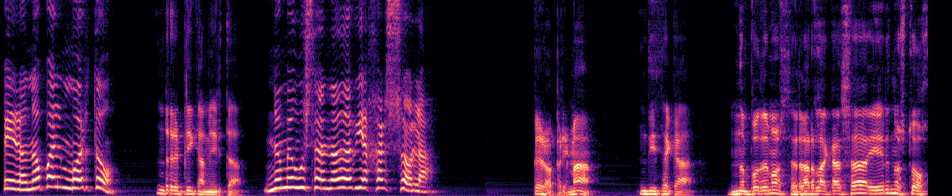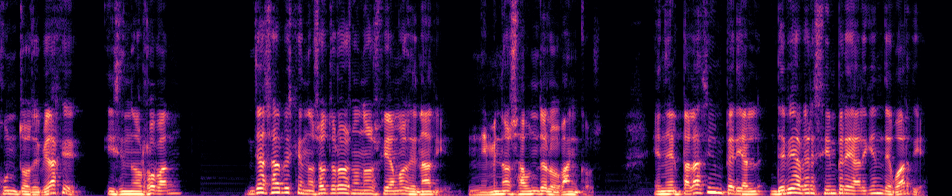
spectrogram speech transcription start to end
Pero no para el muerto, replica Mirta. No me gusta nada viajar sola. Pero prima, dice K, no podemos cerrar la casa e irnos todos juntos de viaje. ¿Y si nos roban? Ya sabes que nosotros no nos fiamos de nadie, ni menos aún de los bancos. En el Palacio Imperial debe haber siempre alguien de guardia.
